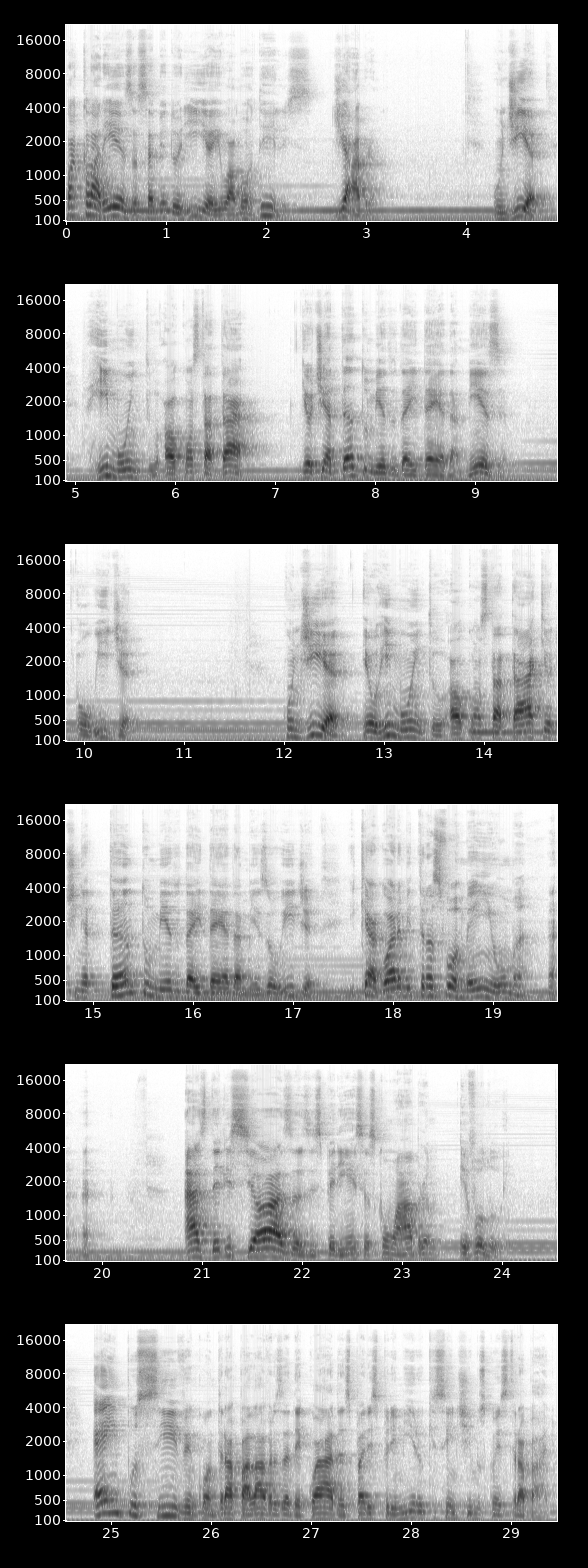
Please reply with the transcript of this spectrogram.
com a clareza, a sabedoria e o amor deles, de Abram. Um dia, ri muito ao constatar que eu tinha tanto medo da ideia da mesa, ou Idia. Um dia eu ri muito ao constatar que eu tinha tanto medo da ideia da mesa ou Idia e que agora me transformei em uma. As deliciosas experiências com Abram evoluem. É impossível encontrar palavras adequadas para exprimir o que sentimos com esse trabalho.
